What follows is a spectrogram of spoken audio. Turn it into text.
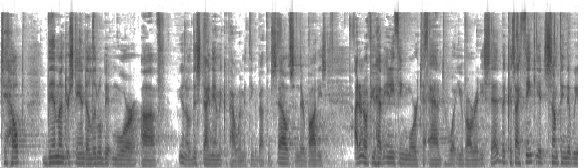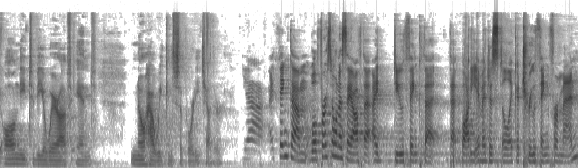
to help them understand a little bit more of, you know, this dynamic of how women think about themselves and their bodies? I don't know if you have anything more to add to what you've already said, because I think it's something that we all need to be aware of and know how we can support each other? Yeah, I think, um, well, first I want to say off that I do think that that body image is still like a true thing for men.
